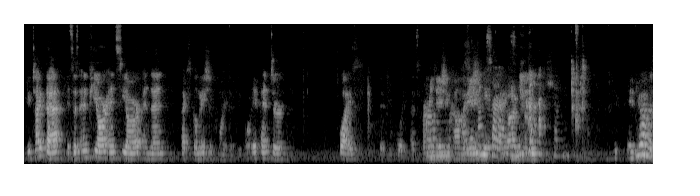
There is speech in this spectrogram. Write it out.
If you type that, it says NPR, NCR, and then exclamation point. Hit enter twice. 50, 40. That's um, permutation combination. I'm sorry. If you have a,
